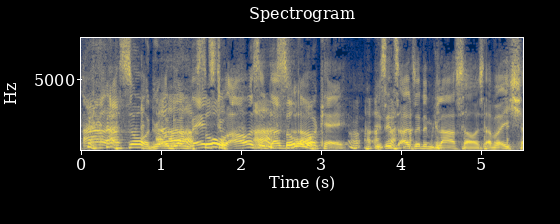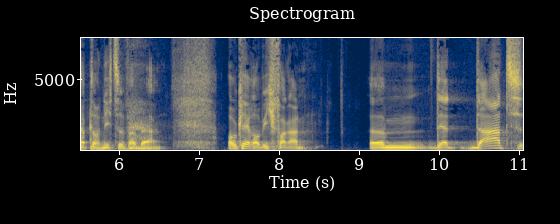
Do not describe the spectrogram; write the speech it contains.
ah, ach so, du, und Ah, dann wählst so. du aus Ach und das so. ah, okay. Wir sitzen also in einem Glashaus, aber ich habe doch nichts zu verbergen. Okay, Rob, ich fange an. Ähm, der Dart,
